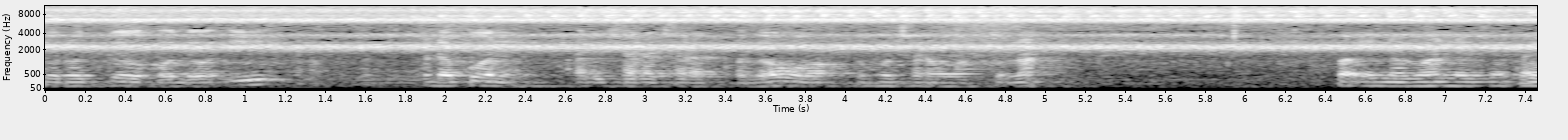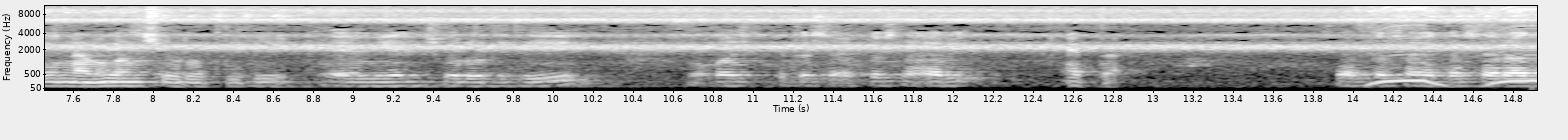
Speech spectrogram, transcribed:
surut tuh kodoi adapun ada syarat-syarat kodo waktu pun syarat waktu nak. Fa inaman inna min syurutihi. Emin surutihi maka kita seharusnya na ari eta. Seharusnya kita syarat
